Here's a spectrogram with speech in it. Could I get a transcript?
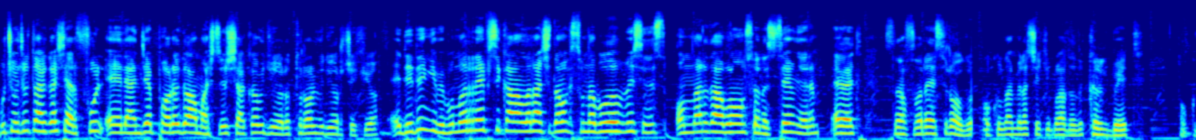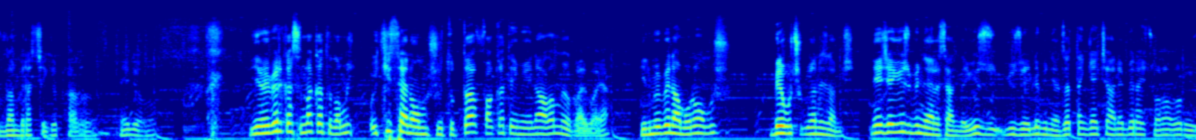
Bu çocuk da arkadaşlar full eğlence parodi amaçlı şaka videoları, troll videoları çekiyor. E dediğim gibi bunların hepsi kanalları açıklama kısmında bulabilirsiniz. Onlara da abone olsanız sevinirim. Evet sınıflara esir olduk. Okuldan biraz çekip rahatladık. Clickbait. Okuldan biraz çekip rahatladık. Ne diyor lan? 21 Kasım'da katılmış. 2 sene olmuş YouTube'da fakat emeğini alamıyor galiba ya. 20 bin abone olmuş. 1.5 milyon izlenmiş. Nece 100 bin lira sende. 100 150 bin lira. Zaten genç hane bir ay sonra olur 100.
